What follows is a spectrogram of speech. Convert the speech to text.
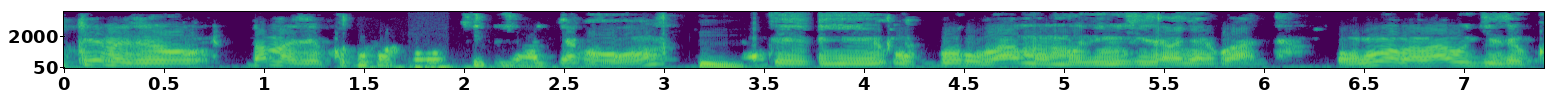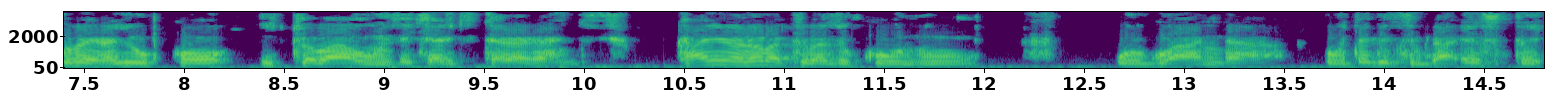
icyemezo bamaze kuvuga ko kizajyaho bateye ubwoba mu mpunzi nyinshi z'abanyarwanda ubwoba bawugize kubera yuko icyo bahunze cyari kitararangira kandi noneho bakibaza ukuntu u rwanda ubutegetsi bwa fpr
